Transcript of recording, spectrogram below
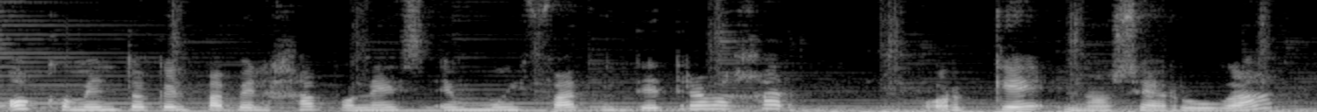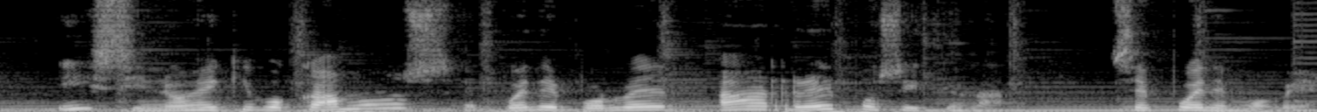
Os comento que el papel japonés es muy fácil de trabajar porque no se arruga y si nos equivocamos se puede volver a reposicionar, se puede mover.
